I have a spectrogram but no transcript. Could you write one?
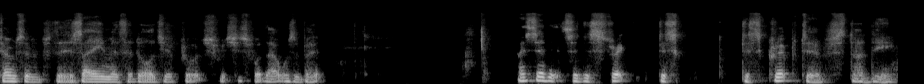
in terms of the design methodology approach, which is what that was about. I said it's a district, descriptive study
